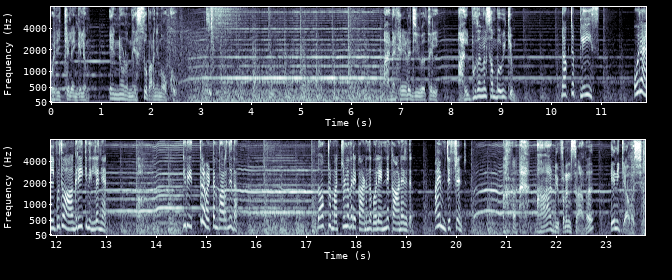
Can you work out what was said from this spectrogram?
ഒരിക്കലെങ്കിലും എന്നോട് നെസ്സു പറഞ്ഞു നോക്കൂ. അനഘയുടെ ജീവിതത്തിൽ അത്ഭുതങ്ങൾ സംഭവിക്കും. Doctor please. ഒരു അത്ഭുതം ആഗ്രഹിക്കുന്നില്ല ഞാൻ. ഇത് എത്ര വട്ടം പറഞ്ഞതാ? ഡോക്ടർ മറ്റുള്ളവരെ കാണുന്ന പോലെ എന്നെ കാണരുത്. ഐ എം ഡിഫറെന്റ് ആ ഡിഫറൻസ് ആണ് എനിക്ക് ആവശ്യം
